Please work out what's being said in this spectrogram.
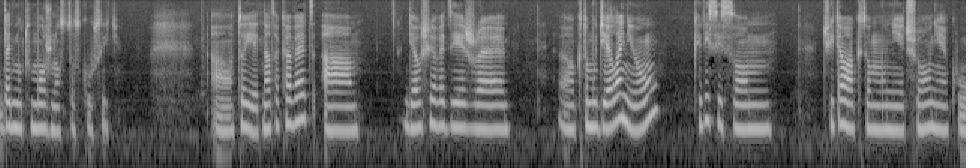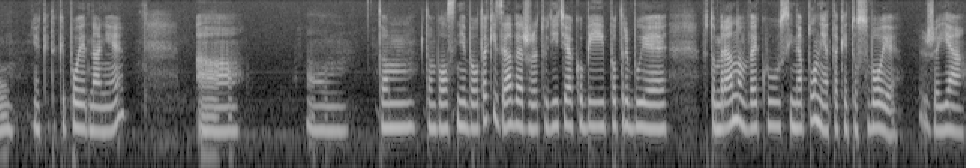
dať mu tú možnosť to skúsiť. A to je jedna taká vec. A ďalšia vec je, že e, k tomu deleniu, kedy si som čítala k tomu niečo, nejakú, nejaké také pojednanie a um, tam, tam vlastne bol taký záver, že to dieťa akoby potrebuje v tom rannom veku si naplňať takéto svoje, že ja,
